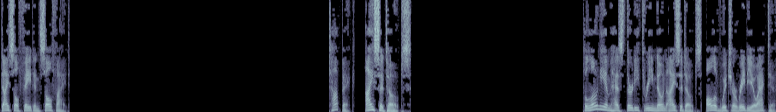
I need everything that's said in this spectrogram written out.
disulfate and sulfite. Topic: Isotopes Polonium has 33 known isotopes, all of which are radioactive.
